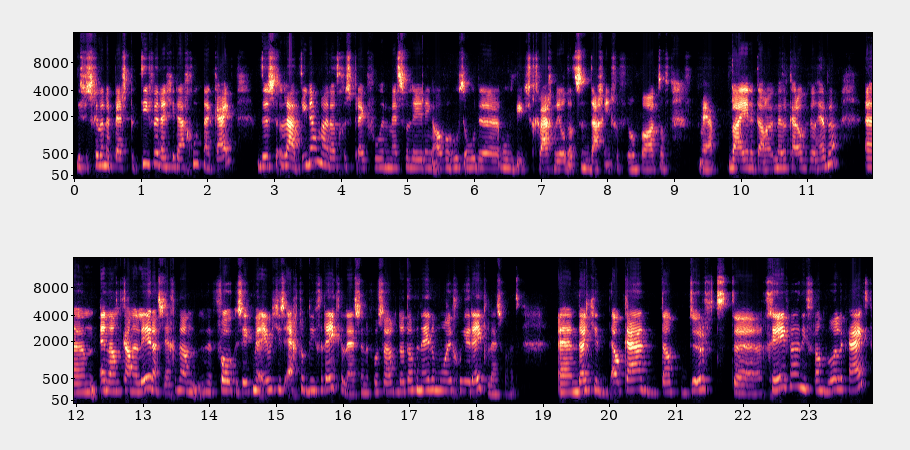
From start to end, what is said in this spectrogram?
die verschillende perspectieven, dat je daar goed naar kijkt. Dus laat die dan maar dat gesprek voeren met zo'n leerling over hoe, hoe, de, hoe die graag wil dat zijn dag ingevuld wordt. Of ja, waar je het dan met elkaar over wil hebben. Um, en dan kan een leraar zeggen, dan focus ik me eventjes echt op die rekenles. En ervoor zorgen dat dat een hele mooie, goede rekenles wordt. En dat je elkaar dat durft te geven, die verantwoordelijkheid.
